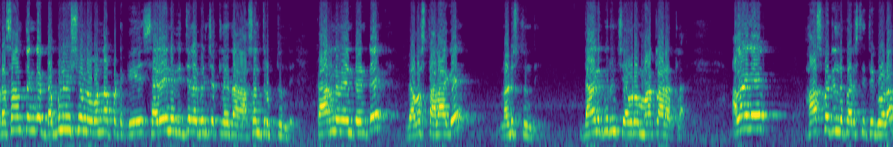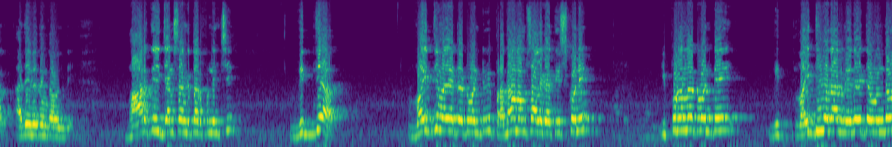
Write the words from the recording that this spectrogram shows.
ప్రశాంతంగా డబ్బుల విషయంలో ఉన్నప్పటికీ సరైన విద్య లభించట్లేదని అసంతృప్తి ఉంది కారణం ఏంటంటే వ్యవస్థ అలాగే నడుస్తుంది. దాని గురించి ఎవరు మాట్లాడట్లా. అలాగే హాస్పిటల్ పరిస్థితి కూడా అదే విధంగా ఉంది. భారతీయ జనసంఘ తరఫు నుంచి విద్య వైద్యం అనేటటువంటివి ప్రధాన అంశాలుగా తీసుకొని ఇప్పుడున్నటువంటి వైద్య విధానం ఏదైతే ఉందో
